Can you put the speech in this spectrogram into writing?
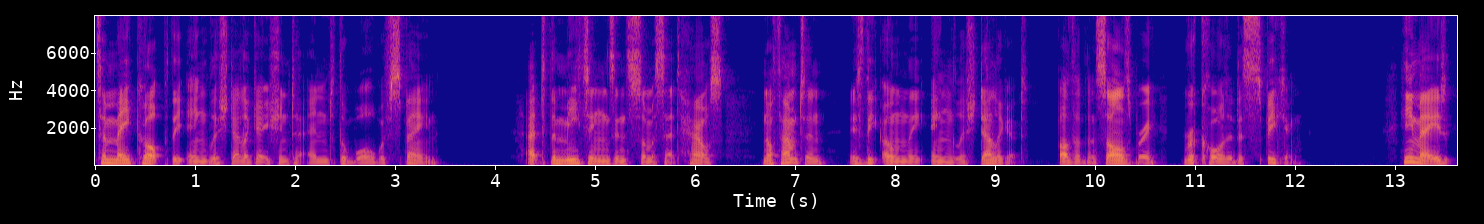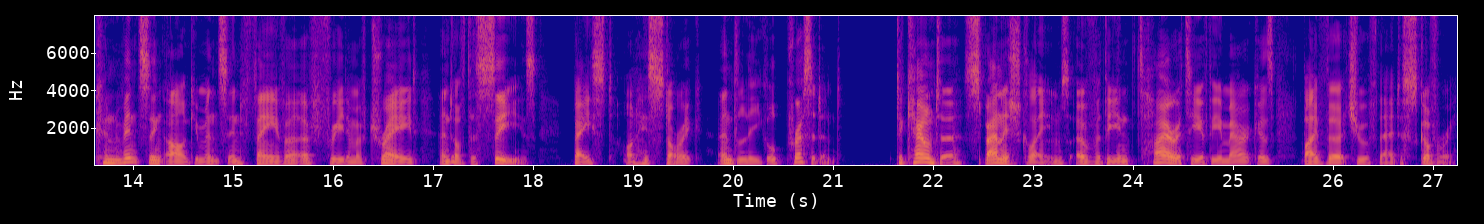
to make up the English delegation to end the war with Spain. At the meetings in Somerset House, Northampton is the only English delegate, other than Salisbury, recorded as speaking. He made convincing arguments in favour of freedom of trade and of the seas, based on historic and legal precedent to counter Spanish claims over the entirety of the Americas by virtue of their discovery.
